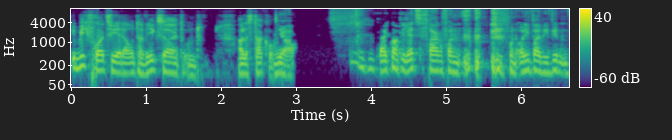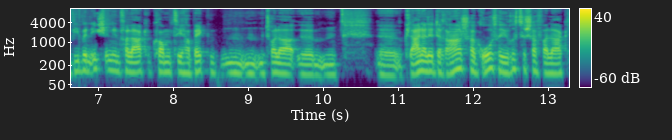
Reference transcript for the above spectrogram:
mich freut's, wie ihr da unterwegs seid und alles Taco. Ja. Vielleicht noch die letzte Frage von, von Oliver. Wie, wie bin ich in den Verlag gekommen? CH Beck, ein, ein toller, ähm, äh, kleiner literarischer, großer juristischer Verlag.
